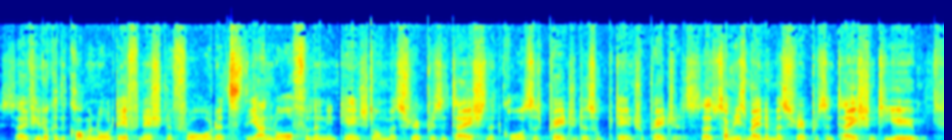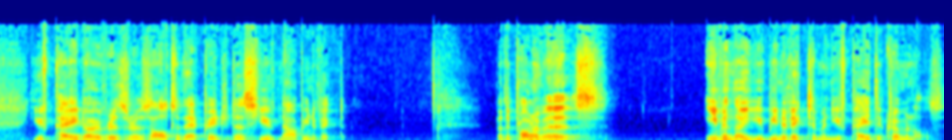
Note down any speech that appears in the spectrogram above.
So if you look at the common law definition of fraud, it's the unlawful and intentional misrepresentation that causes prejudice or potential prejudice. So somebody's made a misrepresentation to you, you've paid over as a result of that prejudice, you've now been a victim. But the problem is, even though you've been a victim and you've paid the criminals,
